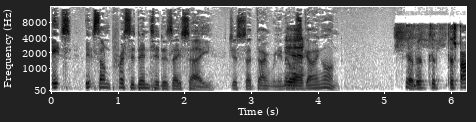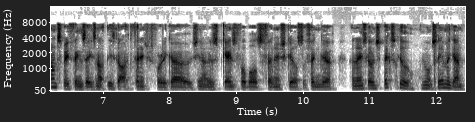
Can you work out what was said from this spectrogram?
it's it's unprecedented, as they say. Just I don't really know Yeah. what's going on. Yeah, there, there- there's bound to be things that he's not. He's got to finish before he goes. You know, there's games of football to finish, girls to finger, and then he's going to big school. We won't see him again.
